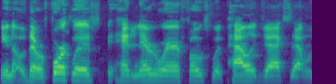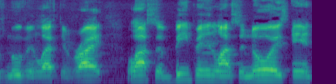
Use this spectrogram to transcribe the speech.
you know, there were forklifts heading everywhere, folks with pallet jacks that was moving left and right lots of beeping, lots of noise, and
